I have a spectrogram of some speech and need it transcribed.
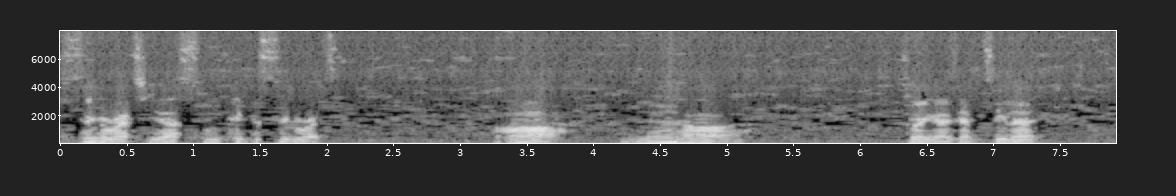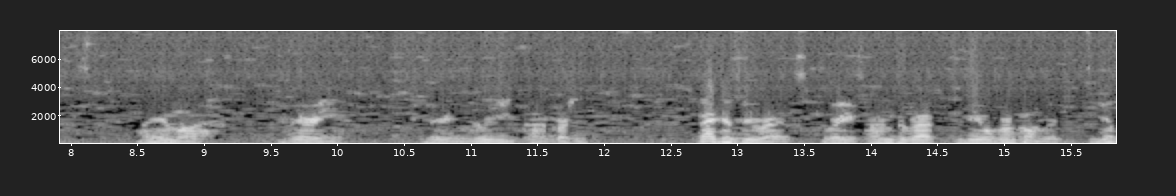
cigarettes, yes. Let me take the cigarettes. Ah, and ah. Sorry, you guys have to see that. I am a very, very moody kind of person. Back to cigarettes. Great, I'm about to be over encumbered. Yep,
